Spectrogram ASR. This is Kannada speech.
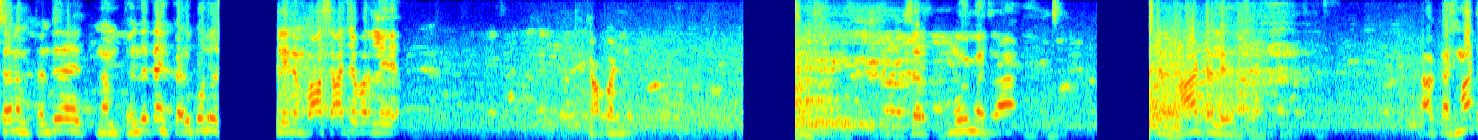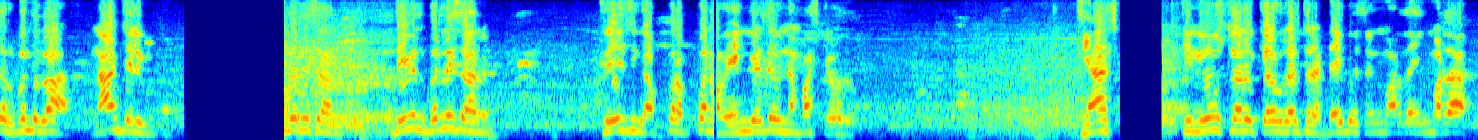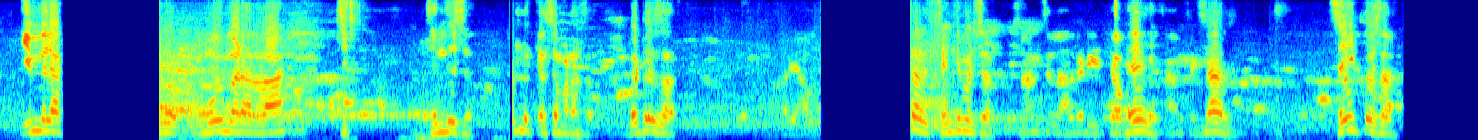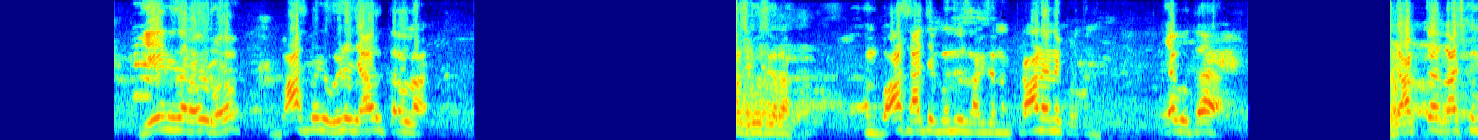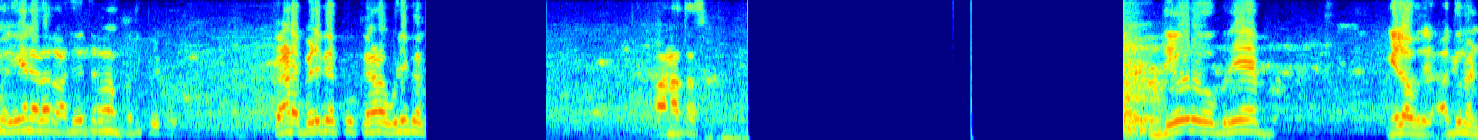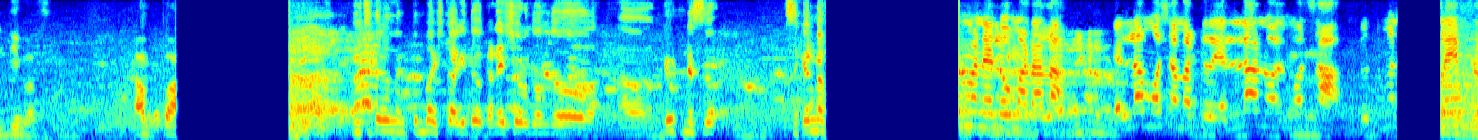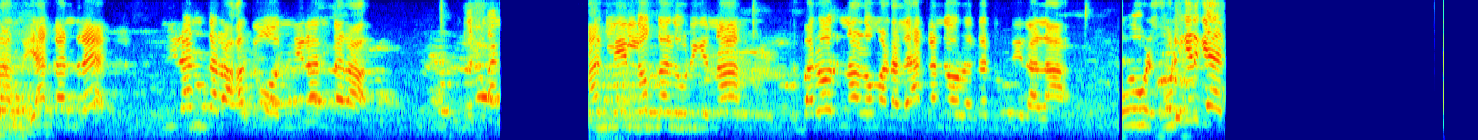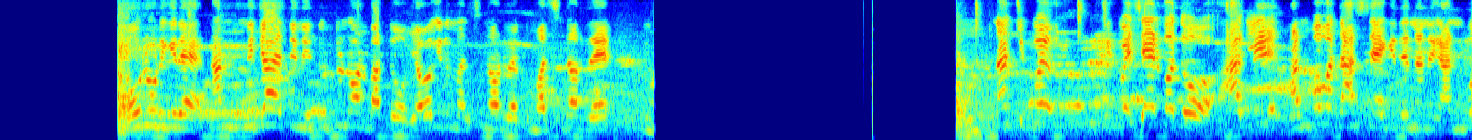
ಸೊ ನಮ್ ತಂದೆ ನಮ್ಮ ತಂದೆ ತಾಯಿ ಕಳ್ಕೊಂಡ್ರು ನಮ್ಮ ಬಾಸ್ ಆಚೆ ಬರಲಿ. ಕಾಪಾಡ್ಲಿ. ಸರ್ ಮೂವಿ ಮಾತ್ರ. ಹಾರ್ಟಲ್ಲಿ ಅಕಸ್ಮಾತ್ ಅವ್ರು ಬಂದಿಲ್ವಾ? ನಾನ್ ಜೈಲಿಗೆ ಬರ್ಲಿ ಸರ್ ದೇವಿಲ್ ಬರ್ಲಿ ಸರ್ ಕ್ರೇಜಿಗೆ ಅಪ್ಪರಪ್ಪ, ನಾವು ಹೆಂಗ್ ಹೇಳ್ತೇವೆ ನಮ್ಮ ಬಾಸ್ ಕೇಳೋದು. ಚಾನ್ಸ್ ಈ ನ್ಯೂಸ್ನವರು ಕೆಲವ್ರು ಹೇಳ್ತಾರೆ ಡೈವರ್ಸ್ ಹೆಂಗ್ ಮಾಡ್ದ ಹಿಂಗ್ ಮಾಡ್ದ ಎಂ ಎಲ್ ಮೂವಿ ಮಾಡಾರಲ್ಲ ಚಂದಿ ಸರ್ ಕೆಲಸ ಮಾಡೋಣ sir buttery sir. Sir sentiment sir. Sir psycho sir. ಏನಿದಾರ ಅವರು ಬಾಸ್ ಬಗ್ಗೆ ಒಳ್ಳೇದು ಯಾರು ತರಲ್ಲ. ಬಾಸ್ಗೋಸ್ಕರ ನಮ್ ಬಾಸ್ ಆಚೆ ಬಂದ್ರೆ ಸಾಕು ಸರ್ ನಮ್ ಪ್ರಾಣನೇ ಕೊಡ್ತೀನಿ. ಯಾಕೆ ಗೊತ್ತಾ ಡಾಕ್ಟರ್ ರಾಜ್ಕುಮಾರ್ ಏನ್ ಹೇಳೋರು ಅದೇ ತರ ನಾವು ಬದುಕಬೇಕು. ಕನ್ನಡ ಬೆಳಿಬೇಕು, ಕನ್ನಡ ಉಳಿಬೇಕು. ಅನಾಥ ದೇವರು ಒಬ್ರೇ ಎಲ್ಲೊಬ್ರೆ ಅದು ನನ್ನ ಡಿ ಬಾಸ್ ಅಪ್ಪ. ಈ ಚಿತ್ರದಲ್ಲಿ ನಂಗೆ ತುಂಬಾ ಇಷ್ಟ ಆಗಿತ್ತು ಗಣೇಶ್ ಅವ್ರದ್ದು ಒಂದು ಕ್ಯೂಟ್ನೆಸ್ ಸೆಕೆಂಡ್ ಮನೆಯಲ್ಲೂ ಮಾಡಲ್ಲ. ಎಲ್ಲ ಮೋಸ ಮಾಡ್ತಾರೆ. ಎಲ್ಲ ಮೋಸ. ದೊಡ್ಡ ಮನೆ ಲೈಫ್ ಲಾಂಗ್ ಯಾಕಂದ್ರೆ ನಿರಂತರ, ಅದು ನಿರಂತರ. ಆಗ್ಲಿ ಲೋಕಲ್ ಹುಡುಗಿನ ಬರೋರ್ನ ಲೋ ಮಾಡಲ್ಲ. ಯಾಕಂದ್ರೆ ಅವ್ರ ಹತ್ರ ದುಡ್ಡಿರಲ್ಲ ಹುಡುಗಿರಿಗೆ ಅವ್ರು ಹುಡುಗಿರೆ, ನಾನ್ ನಿಜ ಹೇಳ್ತೀನಿ, ದುಡ್ಡು ನೋಡ್ಬಾರ್ದು. ಯಾವಾಗಿದ್ರು ಮನ್ಸು ನೋಡ್ಬೇಕು. ಮನ್ಸು ನೋಡ್ರೆ ನಾನ್ ಚಿಕ್ಕ ಚಿಕ್ಕ ವಯಸ್ಸೇ ಇರ್ಬೋದು. ಆಗ್ಲಿ ಅನುಭವ ಜಾಸ್ತಿ ಆಗಿದೆ ನನಗೆ. ಅನುಭವ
